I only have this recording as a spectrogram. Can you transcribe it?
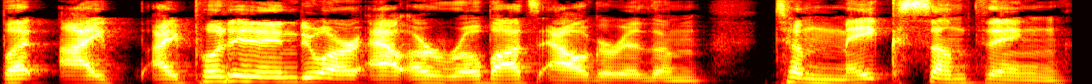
but I I put it into our our robot's algorithm to make something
